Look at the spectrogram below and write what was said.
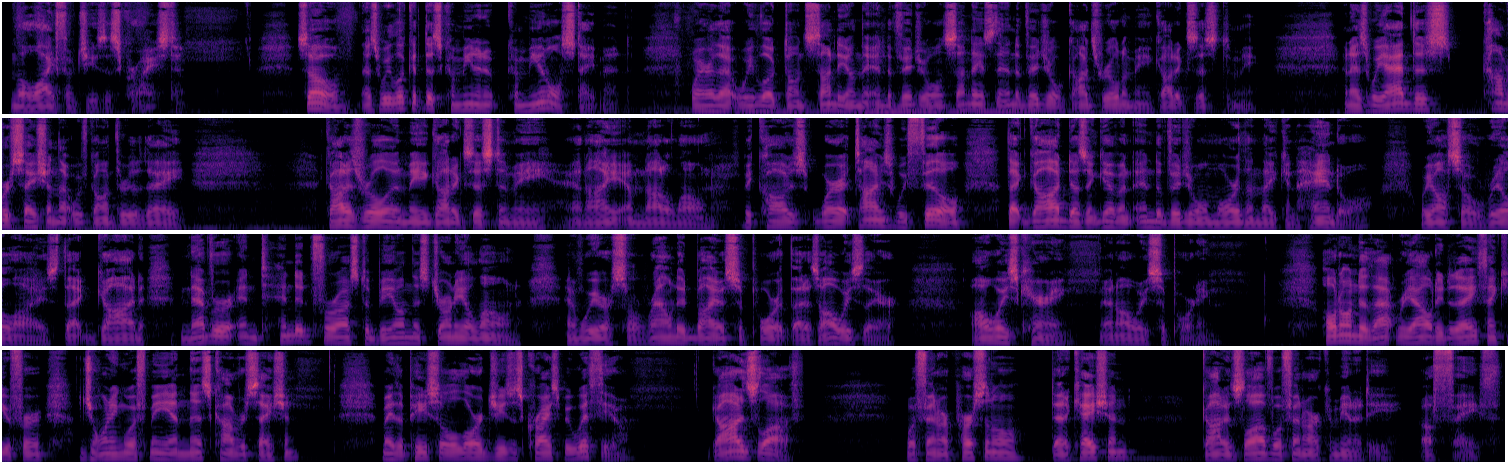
In the life of Jesus Christ. So, as we look at this communal, communal statement, where that we looked on Sunday on the individual, and Sunday is the individual. God's real to me. God exists to me. And as we add this conversation that we've gone through today, God is real in me. God exists in me, and I am not alone. Because where at times we feel that God doesn't give an individual more than they can handle, we also realize that God never intended for us to be on this journey alone, and we are surrounded by a support that is always there, always caring, and always supporting. Hold on to that reality today. Thank you for joining with me in this conversation. May the peace of the Lord Jesus Christ be with you. God's love within our personal dedication, God is love within our community of faith.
